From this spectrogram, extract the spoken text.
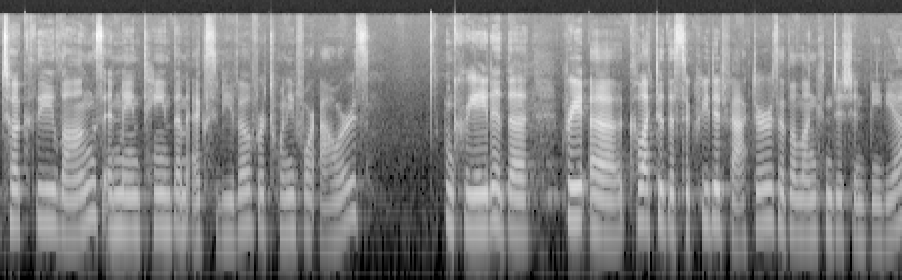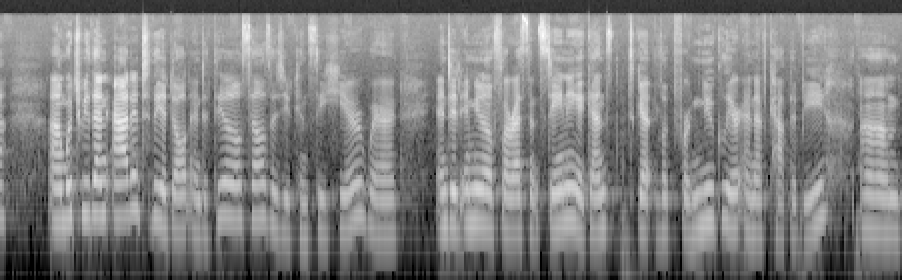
took the lungs and maintained them ex vivo for 24 hours and created the, uh, collected the secreted factors or the lung conditioned media, um, which we then added to the adult endothelial cells, as you can see here, where and did immunofluorescent staining again to get look for nuclear NF kappa B um,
